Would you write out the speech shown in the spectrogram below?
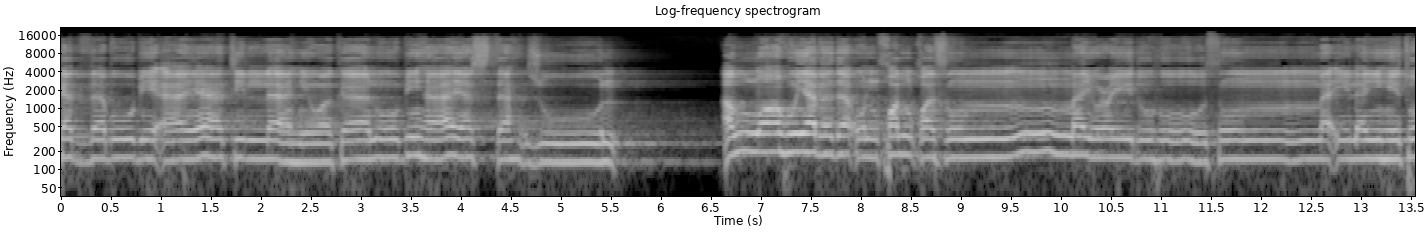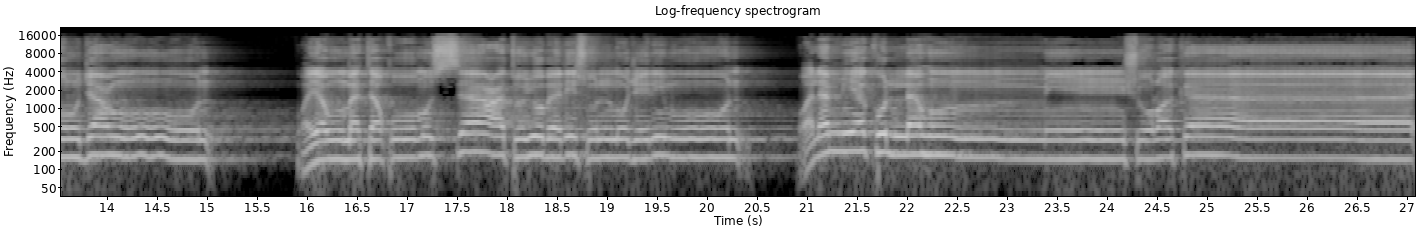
كذبوا بآيات الله وكانوا بها يستهزون. الله يبدأ الخلق ثم يعيده ثم إليه ترجعون. ويوم تقوم الساعة يبلس المجرمون. ولم يكن لهم من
